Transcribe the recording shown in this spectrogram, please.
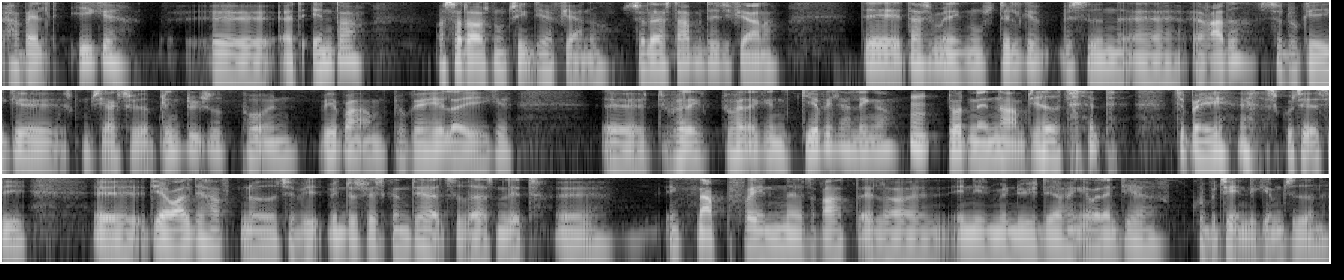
har valgt ikke øh, at ændre, og så er der også nogle ting, de har fjernet. Så lad os starte med det, de fjerner. Det, der er simpelthen ikke nogen stilke ved siden af, af rettet, så du kan ikke øh, skal man sige, aktivere blinklyset på en vippearm. Du kan heller ikke, øh, du har ikke, du har ikke en gearvælger længere. Mm. Det var den anden arm, de havde t- tilbage, skulle jeg til at sige. Øh, de har jo aldrig haft noget til vi- vinduesviskerne. Det har altid været sådan lidt øh, en knap for enden af et ret, eller inde i en menu, det afhænger af, hvordan de har kunne betjene det gennem tiderne.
